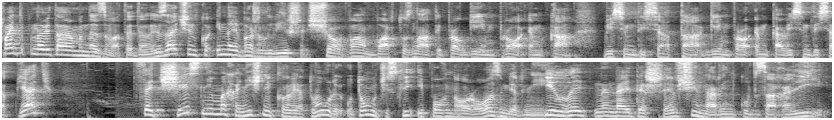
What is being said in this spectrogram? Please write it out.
Пані та вітаю, мене звати Денис Зайченко, і найважливіше, що вам варто знати про GamePro MK80 та GamePro MK85, це чесні механічні клавіатури, у тому числі і повнорозмірні, і ледь не найдешевші на ринку взагалі.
